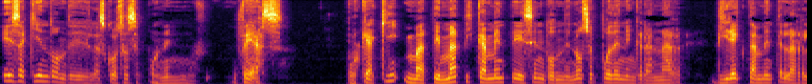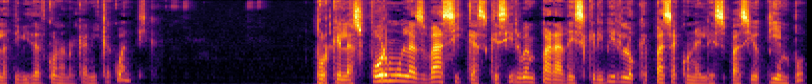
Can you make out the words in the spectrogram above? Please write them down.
Es aquí en donde las cosas se ponen feas, porque aquí matemáticamente es en donde no se pueden engranar directamente la relatividad con la mecánica cuántica. Porque las fórmulas básicas que sirven para describir lo que pasa con el espacio-tiempo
